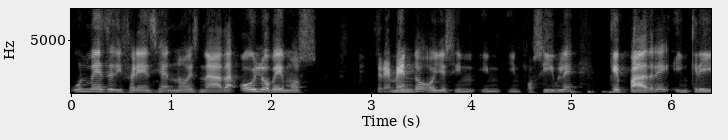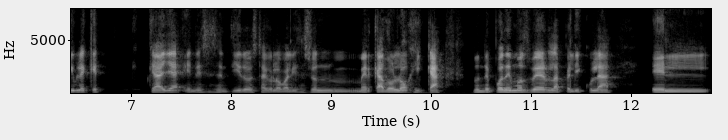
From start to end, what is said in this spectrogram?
un mes de diferencia no es nada. Hoy lo vemos tremendo, hoy es imposible. Qué padre, increíble que que haya en ese sentido esta globalización mercadológica, donde podemos ver la película el,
